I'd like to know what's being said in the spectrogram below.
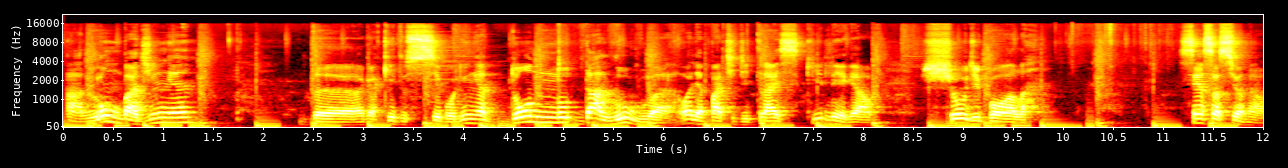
a lombadinha da HQ do Cebolinha, Dono da Lua. Olha a parte de trás, que legal. Show de bola. Sensacional.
